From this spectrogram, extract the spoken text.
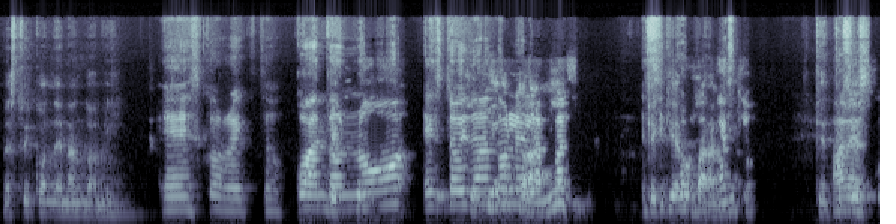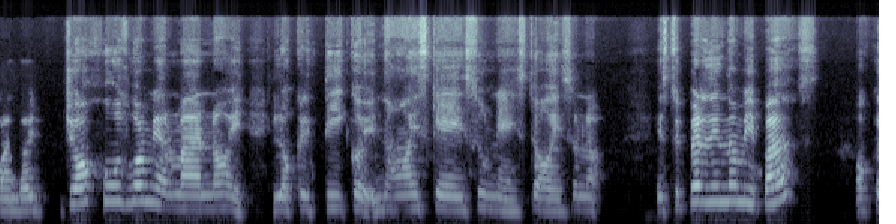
me estoy condenando a mí. Es correcto. Cuando no estoy dándole la paz. ¿Qué quiero para mí? A ver, cuando yo juzgo a mi hermano y lo critico y no, es que es un esto, es uno, estoy perdiendo mi paz, ¿ok?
